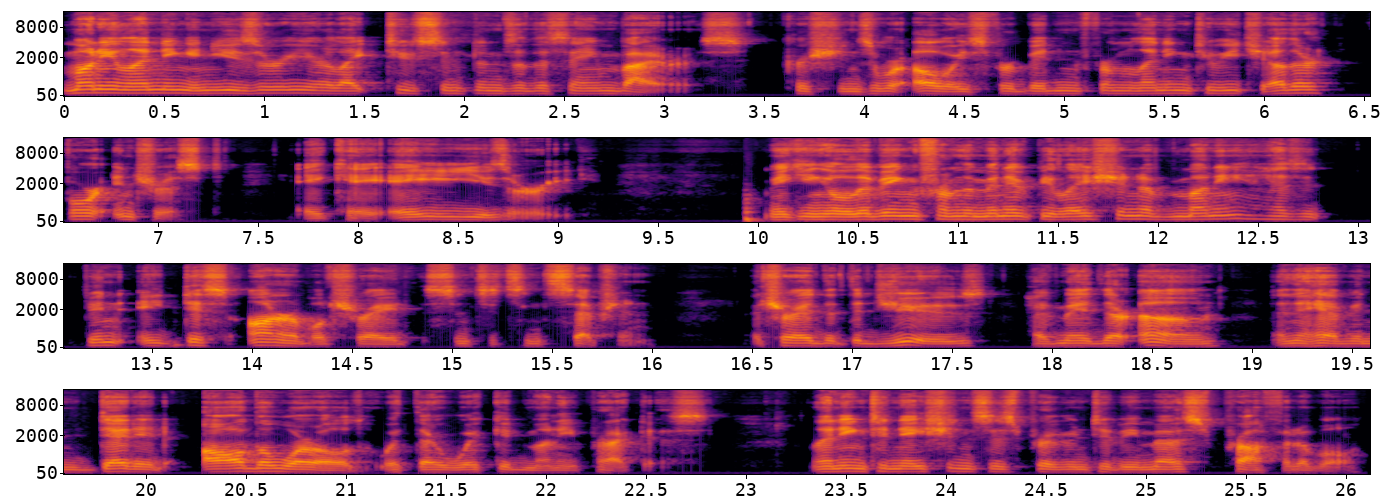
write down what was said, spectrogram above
Money lending and usury are like two symptoms of the same virus. Christians were always forbidden from lending to each other for interest, aka usury. Making a living from the manipulation of money has been a dishonorable trade since its inception, a trade that the Jews have made their own, and they have indebted all the world with their wicked money practice. Lending to nations has proven to be most profitable.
